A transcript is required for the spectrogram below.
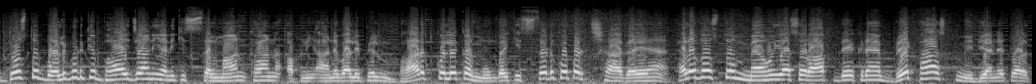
दोस्तों, बॉलीवुड के भाईजान यानी कि सलमान खान अपनी आने वाली फ़िल्म भारत को लेकर मुंबई की सड़कों पर छा गए हैं। हेलो दोस्तों, मैं हूँ यश और आप देख रहे हैं ब्रेकफास्ट मीडिया नेटवर्क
